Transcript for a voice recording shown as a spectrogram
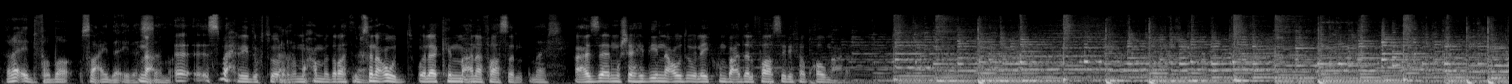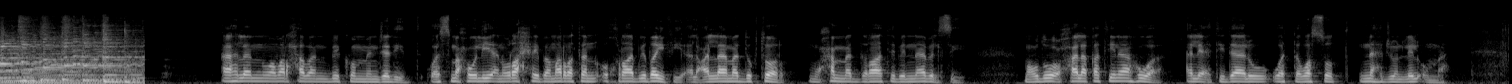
رائد فضاء صعد إلى نعم. السماء. اسمح لي دكتور نعم. محمد راتب نعم. سنعود ولكن معنا فاصل. ماشي. أعزائي المشاهدين نعود إليكم بعد الفاصل فابقوا معنا. أهلا ومرحبا بكم من جديد. واسمحوا لي أن أرحب مرة أخرى بضيفي العلامة الدكتور محمد راتب النابلسي. موضوع حلقتنا هو الاعتدال والتوسط نهج للأمة.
